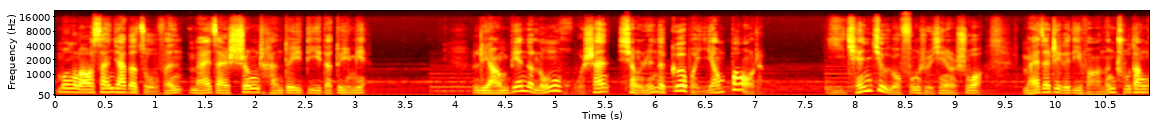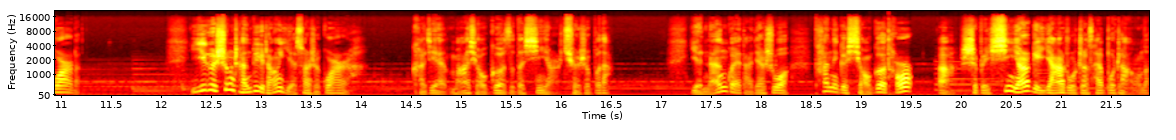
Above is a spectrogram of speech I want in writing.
孟老三家的祖坟埋在生产队地的对面，两边的龙虎山像人的胳膊一样抱着。以前就有风水先生说，埋在这个地方能出当官的。一个生产队长也算是官啊，可见马小个子的心眼确实不大，也难怪大家说他那个小个头啊是被心眼给压住，这才不长呢。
